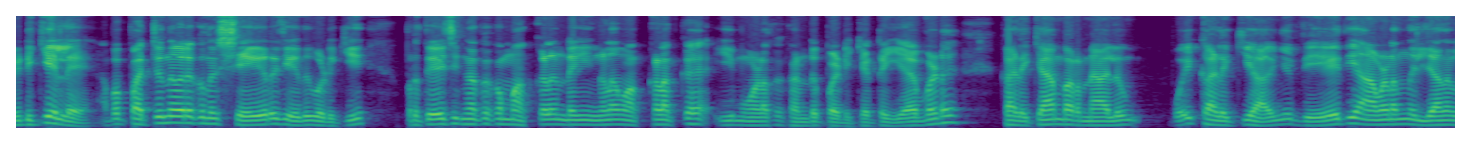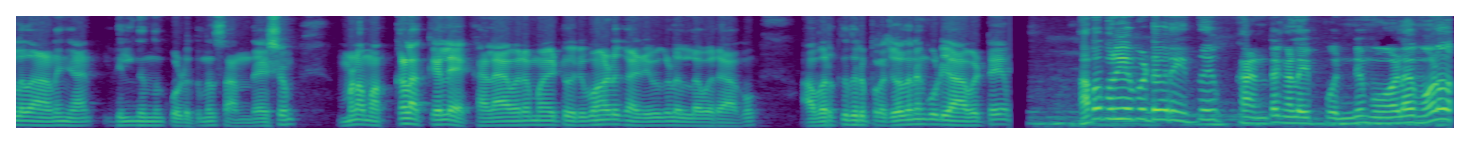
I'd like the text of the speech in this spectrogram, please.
മിടിക്കല്ലേ അപ്പോൾ പറ്റുന്നവരൊക്കെ ഒന്ന് ഷെയർ ചെയ്ത് കൊടുക്കുക പ്രത്യേകിച്ച് നിങ്ങൾക്കൊക്കെ മക്കളുണ്ടെങ്കിൽ നിങ്ങളെ മക്കളൊക്കെ ഈ മോളൊക്കെ കണ്ട് പഠിക്കട്ടെ. എവിടെ കളിക്കാൻ പറഞ്ഞാലും പോയി കളിക്കുക. അതിന് വേദി ആവണം എന്നില്ല എന്നുള്ളതാണ് ഞാൻ ഇതിൽ നിന്ന് കൊടുക്കുന്ന സന്ദേശം. നമ്മളെ മക്കളൊക്കെ അല്ലേ കലാപരമായിട്ട് ഒരുപാട് കഴിവുകളുള്ളവരാകും. അവർക്കിതൊരു പ്രചോദനം കൂടി ആവട്ടെ. അപ്പൊ പ്രിയപ്പെട്ടവർ ഇത് കണ്ടങ്ങളെ പൊന്നു മോളെ. മോളോ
